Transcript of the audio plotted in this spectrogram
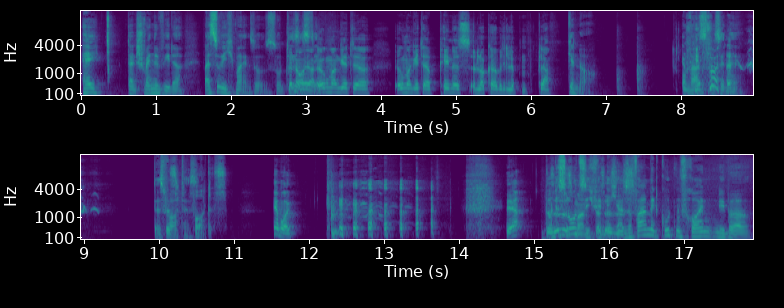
hey, dein Schwengel wieder. Weißt du, wie ich meine? So, so Genau, ja. Ding. Irgendwann geht der, irgendwann geht der Penis locker über die Lippen. Klar. Genau. Auf Im wahrsten Fall. Sinne des Des Wortes. Wortes. Ja, das und ist es lohnt Mann. sich, finde ich. Also es. vor allem mit guten Freunden über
